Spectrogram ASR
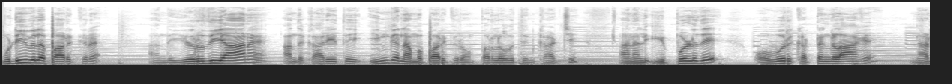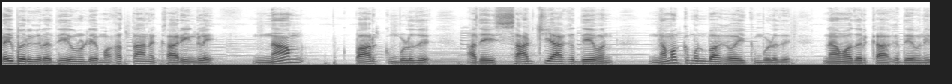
முடிவில் பார்க்கிற அந்த இறுதியான அந்த காரியத்தை இங்கே நாம் பார்க்கிறோம். பரலோகத்தின் காட்சி. ஆனால் இப்பொழுதே ஒவ்வொரு கட்டங்களாக நடைபெறுகிற தேவனுடைய மகத்தான காரியங்களை நாம் பார்க்கும் பொழுது அதை சாட்சியாக தேவன் நமக்கு முன்பாக வைக்கும் பொழுது நாம் அதற்காக தேவனை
